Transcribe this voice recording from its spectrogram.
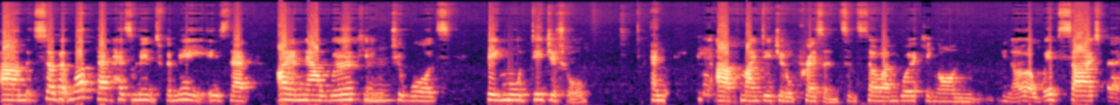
Um, so, but what that has meant for me is that I am now working mm-hmm. towards being more digital and up my digital presence. And so I'm working on, you know, a website that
